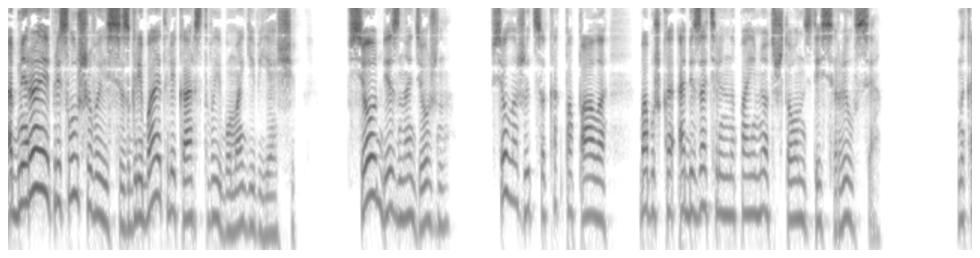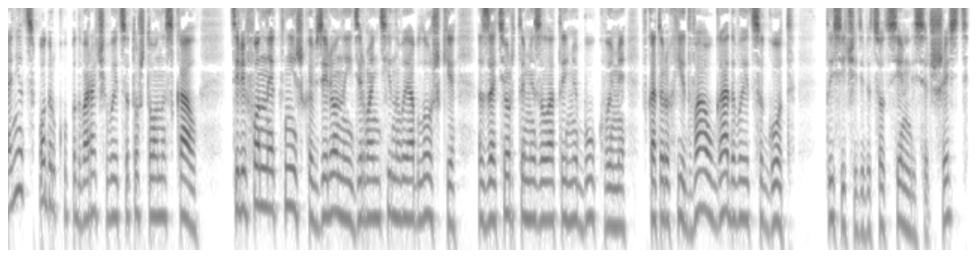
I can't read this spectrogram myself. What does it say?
Обмирая и прислушиваясь, сгребает лекарства и бумаги в ящик. Все безнадежно. Все ложится как попало. Бабушка обязательно поймет, что он здесь рылся. Наконец, под руку подворачивается то, что он искал. Телефонная книжка в зеленой дермантиновой обложке с затертыми золотыми буквами, в которых едва угадывается год 1976,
